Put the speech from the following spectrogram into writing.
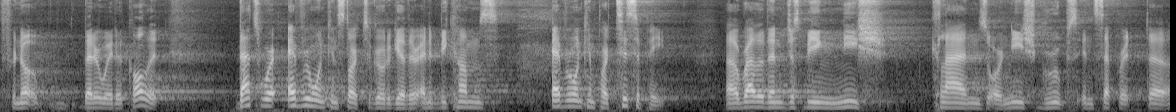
for no better way to call it, that's where everyone can start to grow together and it becomes everyone can participate uh, rather than just being niche clans or niche groups in separate, uh,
